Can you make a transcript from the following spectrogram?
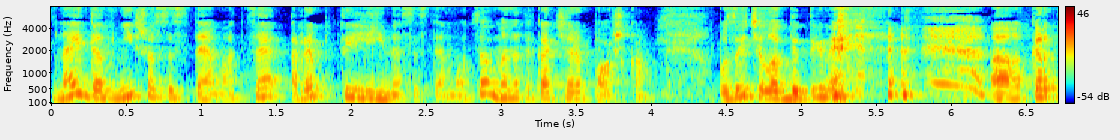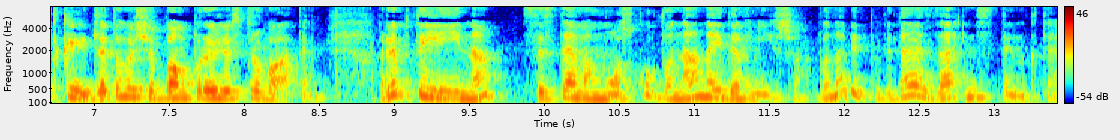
Найдавніша система це рептилійна система. Оце в мене така черепашка. Позичила в дитини картки для того, щоб вам проілюструвати. Рептилійна система мозку вона найдавніша. Вона відповідає за інстинкти.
